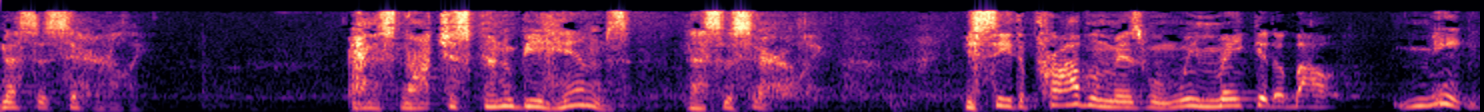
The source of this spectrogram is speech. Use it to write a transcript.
necessarily. And it's not just going to be hymns necessarily. You see, the problem is when we make it about me.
